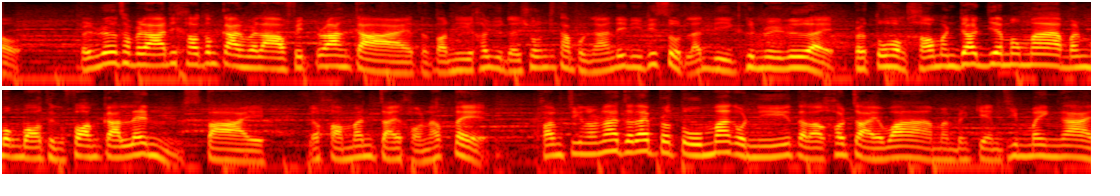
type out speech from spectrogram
-19 เป็นเรื่องธรรมดาที่เขาต้องการเวลาฟิตร่างกาย แต่ตอนนี้เขาอยู่ในช่วงที่ทำผลงานได้ดีที่สุดและดีขึ้นเรื่อยๆ ประตูของเขามันยอดเยี่ยมมากๆ มันบ่งบอกถึงฟอร์มการเล่นสไตล์และความมั่นใจของนักเตะความจริงเราน่าจะได้ประตูมากกว่านี้ แต่เราเข้าใจว่ามันเป็นเกมที่ไม่ง่าย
